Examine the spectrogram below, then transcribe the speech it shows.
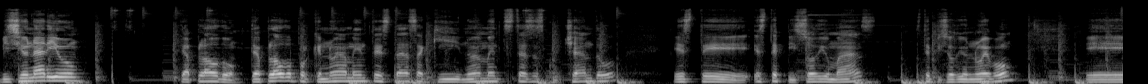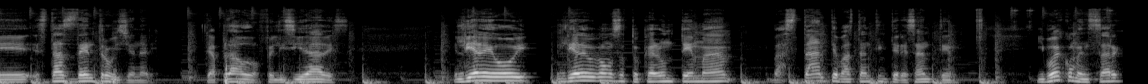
Visionario, te aplaudo, te aplaudo porque nuevamente estás aquí, nuevamente estás escuchando este, este episodio más, este episodio nuevo. Eh, estás dentro, visionario. Te aplaudo, felicidades. El día de hoy, el día de hoy vamos a tocar un tema bastante, bastante interesante. Y voy a comenzar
